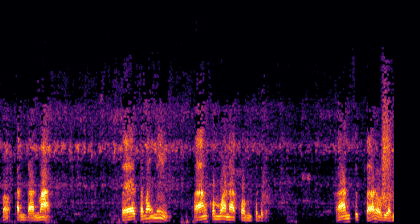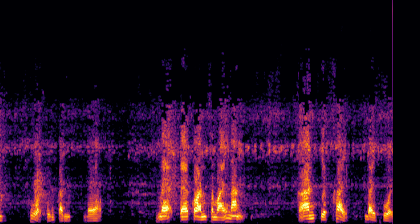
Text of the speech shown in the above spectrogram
เพราะกันดานมาก แต่สมัยนี้ทางคมนาคมสะดวกการศึกษาเราเรียนทั่วถึงกันแล้ว และแต่ก่อนสมัยนั้น การเจ็บไข้ได้ป่วย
